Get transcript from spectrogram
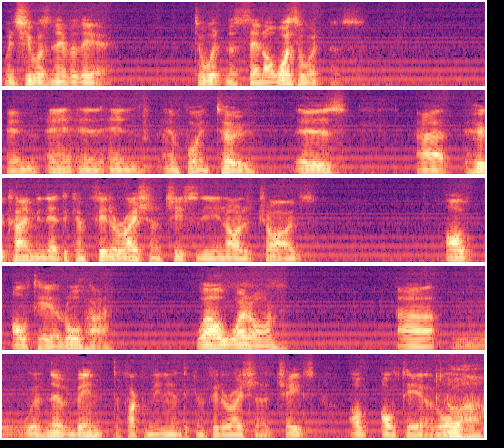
when she was never there to witness that I was a witness. And and and and, and point two is uh, who claiming that the Confederation of Chiefs of the United Tribes of Aotearoa, well, wait on, uh, we've never been to Whakaminenga the Confederation of Chiefs of Aotearoa.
